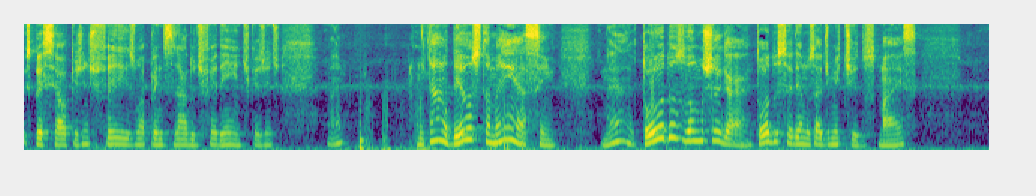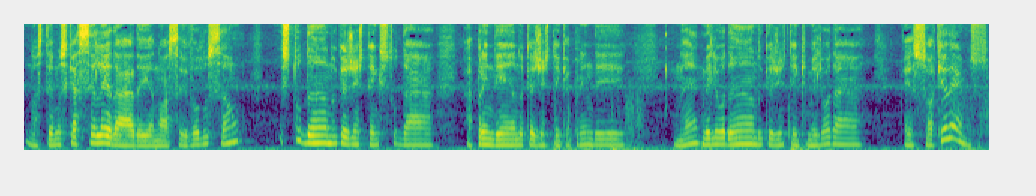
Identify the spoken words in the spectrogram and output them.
especial que a gente fez, um aprendizado diferente que a gente, né? Então Deus também é assim. Né? Todos vamos chegar, todos seremos admitidos, mas nós temos que acelerar aí a nossa evolução, estudando o que a gente tem que estudar, aprendendo o que a gente tem que aprender, né? melhorando o que a gente tem que melhorar. É só queremos.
